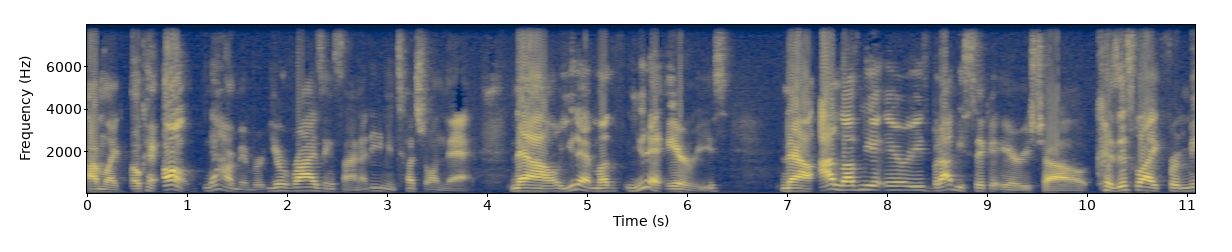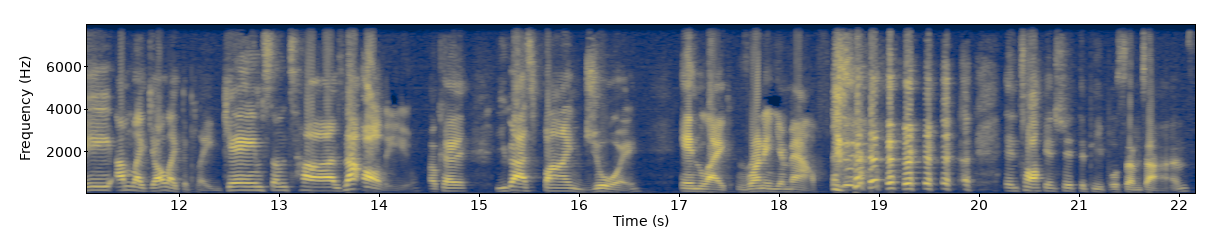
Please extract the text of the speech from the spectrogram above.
I'm like, okay, oh, now I remember your rising sign. I didn't even touch on that. Now you that mother, you that Aries. Now I love me an Aries, but I'd be sick of Aries, child, because it's like for me, I'm like y'all like to play games sometimes. Not all of you, okay? You guys find joy in like running your mouth and talking shit to people sometimes.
